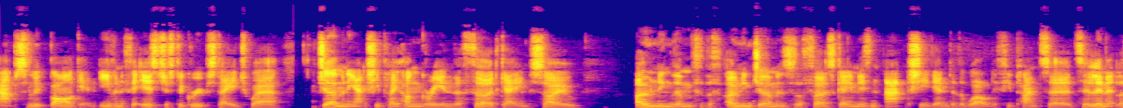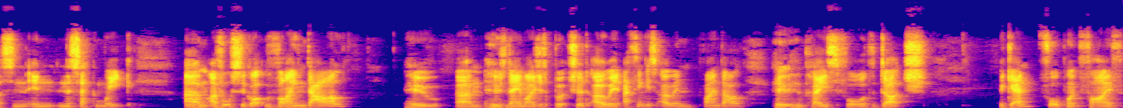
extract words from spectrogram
absolute bargain, even if it is just a group stage where Germany actually play Hungary in the third game. So owning them for the owning Germans for the first game isn't actually the end of the world if you plan to to limitless in, in, in the second week. Um, I've also got Wijndal, who um, whose name I just butchered. Owen, I think it's Owen Wijndal, who who plays for the Dutch. Again, four point five.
